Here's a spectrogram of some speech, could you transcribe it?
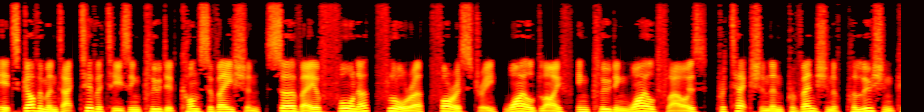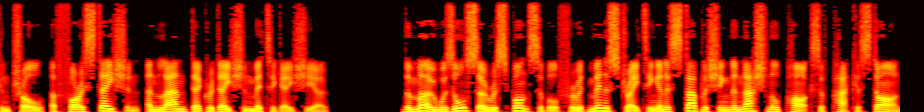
Its government activities included conservation, survey of fauna, flora, forestry, wildlife including wildflowers, protection and prevention of pollution control, afforestation, and land degradation mitigation. The MO was also responsible for administrating and establishing the national parks of Pakistan.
